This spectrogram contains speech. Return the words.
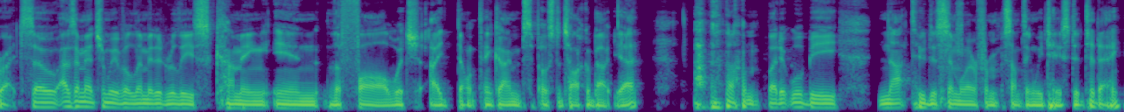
Right. So, as I mentioned, we have a limited release coming in the fall, which I don't think I'm supposed to talk about yet. um, but it will be not too dissimilar from something we tasted today.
